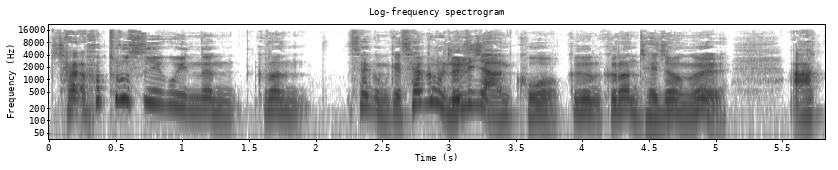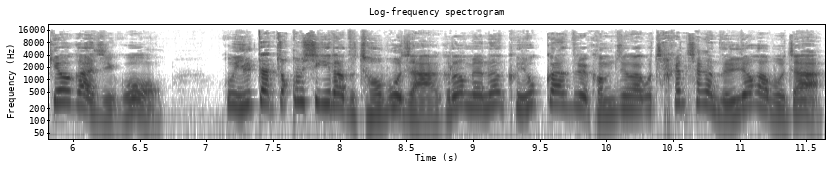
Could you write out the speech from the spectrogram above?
자, 허투루 쓰이고 있는 그런 세금, 그러니까 세금을 늘리지 않고 그 그런 재정을 아껴 가지고 그 일단 조금씩이라도 줘보자. 그러면은 그 효과들을 검증하고 차근차근 늘려가 보자.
